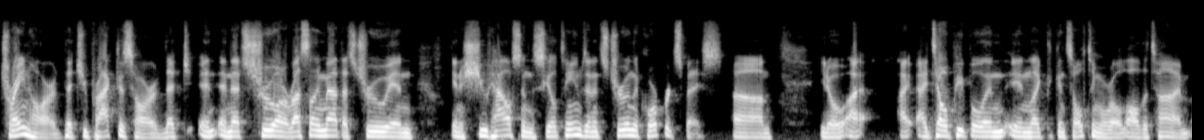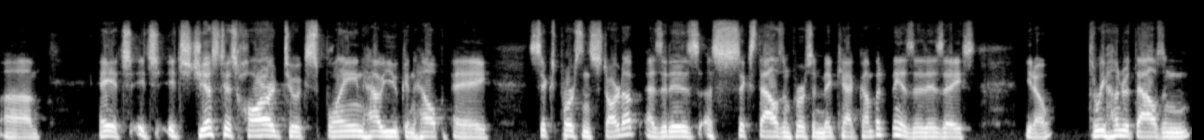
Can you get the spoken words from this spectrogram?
train hard, that you practice hard, that, and, and that's true on a wrestling mat. That's true in, in a shoot house in the SEAL teams. And it's true in the corporate space. Um, you know, I, I, I, tell people in, in like the consulting world all the time, um, hey it's it's it's just as hard to explain how you can help a six person startup as it is a 6000 person mid cap company as it is a you know 300000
